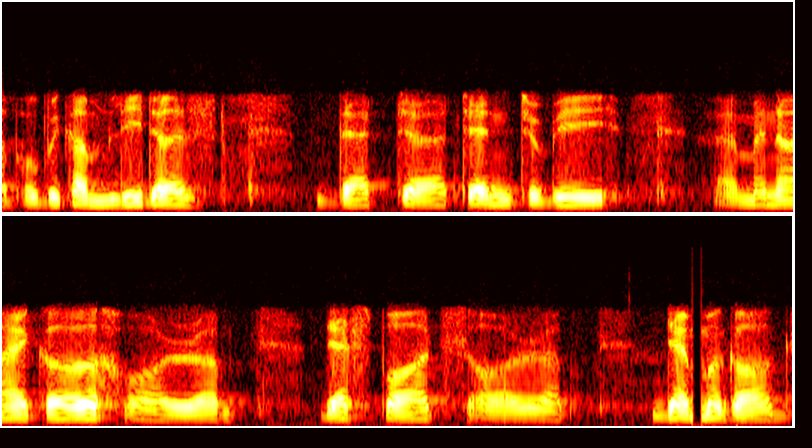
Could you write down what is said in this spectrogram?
uh, who become leaders that uh, tend to be uh, maniacal or um, despots or demagogues,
